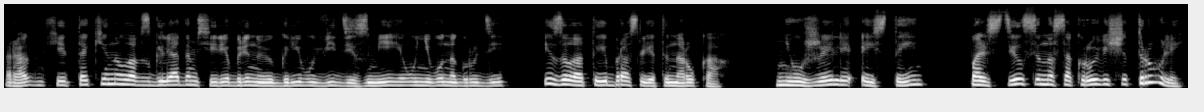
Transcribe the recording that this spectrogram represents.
Рагнхильд окинула взглядом серебряную гриву в виде змея у него на груди и золотые браслеты на руках. Неужели Эйстейн польстился на сокровища троллей?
